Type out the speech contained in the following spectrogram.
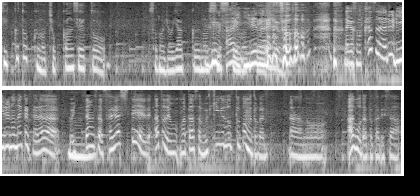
TikTok の直感性とその予約のシステム 入れないよね。そう。なんかその数あるリールの中からこううん。一旦さ探してで後でまたさブッキングドットコムとかあのアゴダとかでさ、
